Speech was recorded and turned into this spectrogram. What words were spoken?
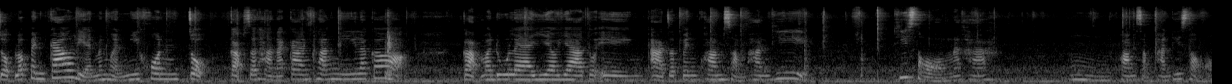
จบแล้วเป็นเก้าเหรียญมันเหมือนมีคนจบกับสถานการณ์ครั้งนี้แล้วก็กลับมาดูแลเยียวยาตัวเอง อาจจะเป็นความสัมพันธ์ที่ที่สองนะคะอืมความสัมพันธ์ที่สอง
